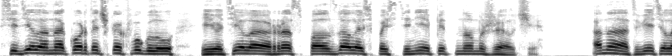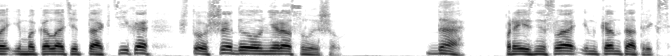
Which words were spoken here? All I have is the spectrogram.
сидела на корточках в углу, ее тело расползалось по стене пятном желчи. Она ответила и Макалате так тихо, что Шэдоуэлл не расслышал. — Да, — произнесла инкантатрикс,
